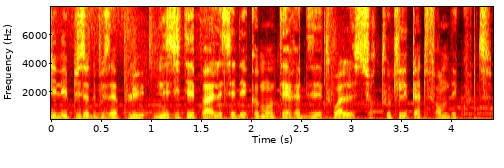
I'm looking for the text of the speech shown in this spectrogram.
Si l'épisode vous a plu, n'hésitez pas à laisser des commentaires et des étoiles sur toutes les plateformes d'écoute.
